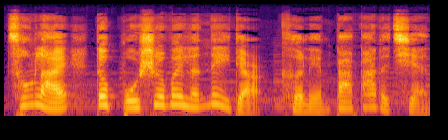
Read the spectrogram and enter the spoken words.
从来都不是为了那点可怜巴巴的钱。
